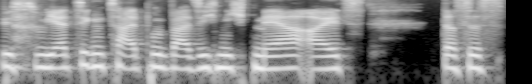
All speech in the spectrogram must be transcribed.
bis zum jetzigen Zeitpunkt weiß ich nicht mehr, als dass es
